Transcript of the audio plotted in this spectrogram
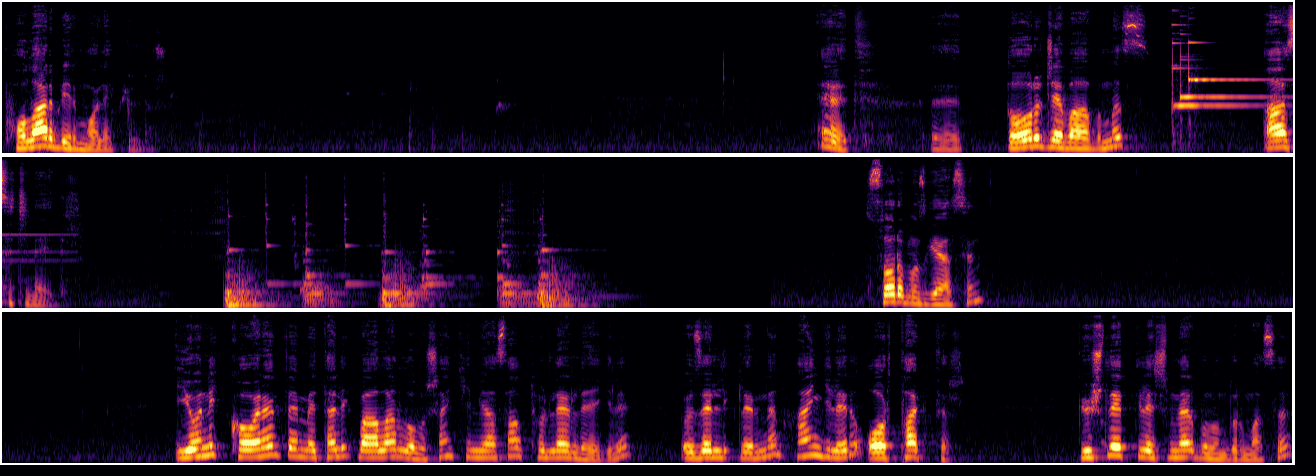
polar bir moleküldür. Evet, e, doğru cevabımız A seçeneğidir. Sorumuz gelsin. İyonik, kovalent ve metalik bağlarla oluşan kimyasal türlerle ilgili özelliklerinden hangileri ortaktır? Güçlü etkileşimler bulundurması,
